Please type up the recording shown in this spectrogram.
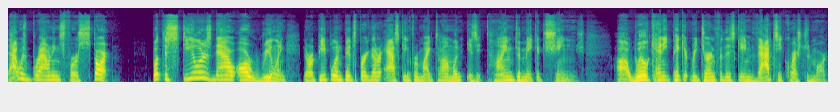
That was Browning's first start. But the Steelers now are reeling. There are people in Pittsburgh that are asking for Mike Tomlin. Is it time to make a change? Uh, will Kenny Pickett return for this game? That's a question mark.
